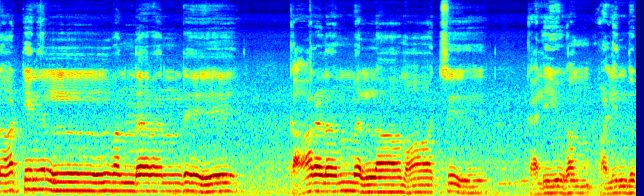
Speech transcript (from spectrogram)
நாட்டினில் வந்தவன்று காரணம் எல்லாம் ஆச்சு. கலியுகம் அழிந்து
